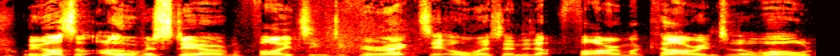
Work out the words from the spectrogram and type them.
we got some oversteer and fighting to correct it. Almost ended up firing my car into the wall.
